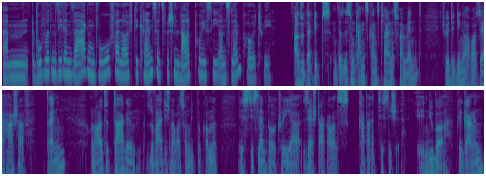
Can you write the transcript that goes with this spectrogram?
Ähm, wo würden Sie denn sagen, wo verläuft die Grenze zwischen Lautpoesie und Slam Poetry? Also da gibt's, das ist ein ganz, ganz kleines Ferment. Ich würde die Dinge aber sehr haarscharf trennen. Und heutzutage, soweit ich noch was von mitbekomme, ist die Slam Poetry ja sehr stark auch ins Kabarettistische hinübergegangen,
